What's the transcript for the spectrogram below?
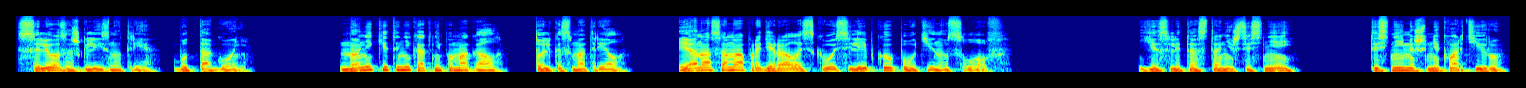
Слезы жгли изнутри, будто огонь. Но Никита никак не помогал, только смотрел. И она сама продиралась сквозь липкую паутину слов. «Если ты останешься с ней, ты снимешь мне квартиру.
